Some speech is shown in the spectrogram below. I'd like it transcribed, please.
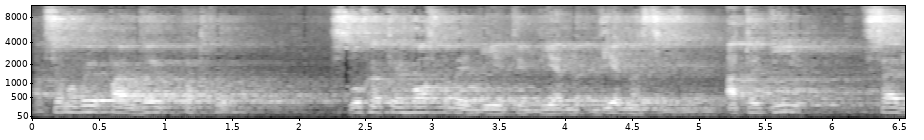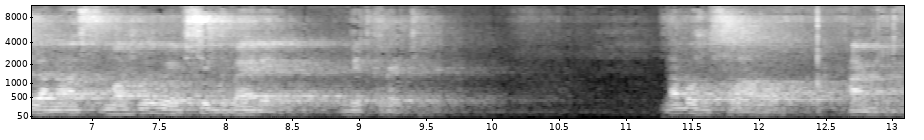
А в цьому випадку слухати Господа і діяти в єдності з ним. А тоді все для нас можливо і всі двері відкриті. На Божу славу. Amen.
